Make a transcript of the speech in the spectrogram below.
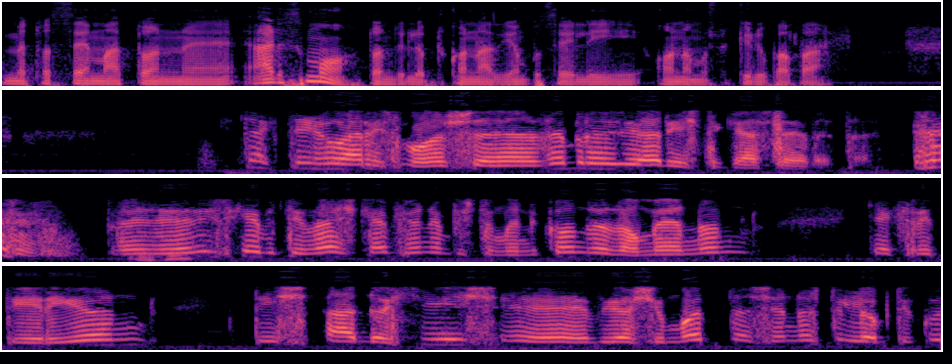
με το θέμα των ε, αριθμό των τηλεοπτικών αδειών που θέλει ο νόμος του κ. Παπά. Κοιτάξτε, ο αριθμός ε, δεν προσδιορίστηκε αυθαίρετα. προσδιορίστηκε επί τη βάση κάποιων επιστημονικών δεδομένων και κριτηρίων της αντοχής ε, βιωσιμότητας ενός τηλεοπτικού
